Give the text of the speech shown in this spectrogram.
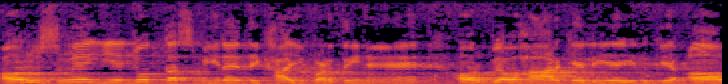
और उसमें ये जो तस्वीरें दिखाई पड़ती हैं, और व्यवहार के लिए इनके अ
